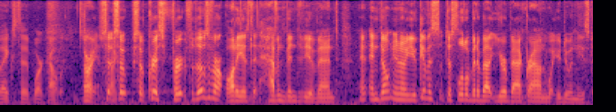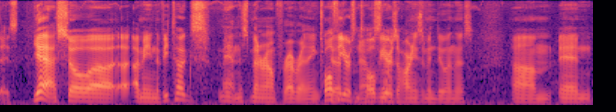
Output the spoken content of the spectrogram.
likes to work out with them. So All right, so, so, so Chris, for, for those of our audience that haven't been to the event, and, and don't, you know, you give us just a little bit about your background, what you're doing these days. Yeah, so, uh, I mean, the VTUGs, man, this has been around forever, I think. 12 years now. 12 so. years of Harneys have been doing this. Um, and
